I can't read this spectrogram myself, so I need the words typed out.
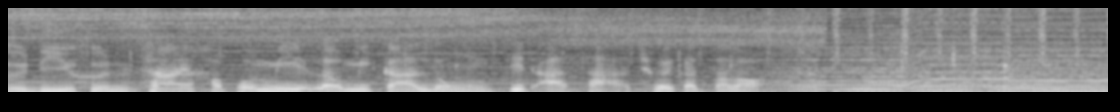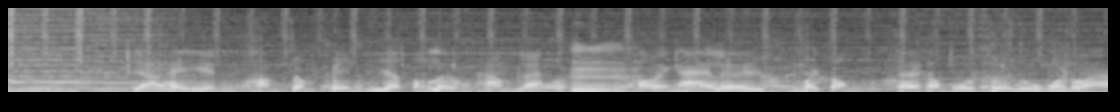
คือดีขึ้น ใช่ค่ะเพราะมีเรามีการลงจิตอาสาช่วยกันตลอด อยากให้เห็นความจำเป็นที่จะต้องเริ่มทำแล้วอืม เอาง่ายๆเลย ไม่ต้องใช้คำพูดสวยหรูเหมือนว่า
